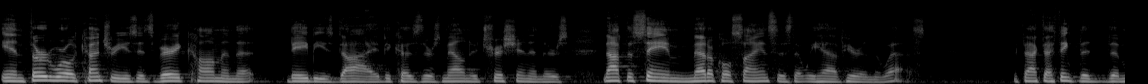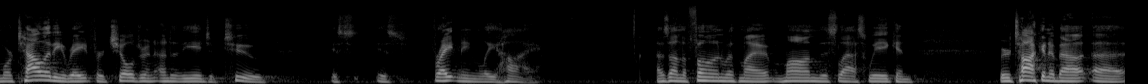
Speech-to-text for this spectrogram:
In third world countries, it's very common that babies die because there's malnutrition and there's not the same medical sciences that we have here in the West. In fact, I think the, the mortality rate for children under the age of two is, is frighteningly high. I was on the phone with my mom this last week, and we were talking about uh,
